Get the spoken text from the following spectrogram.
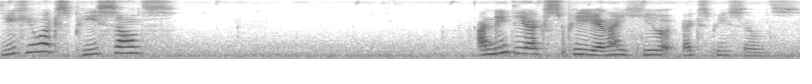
Do you hear XP sounds? I need the XP and I hear XP sounds.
